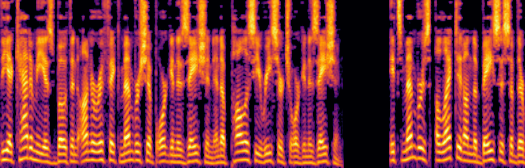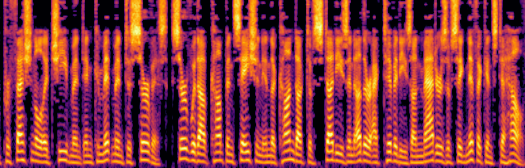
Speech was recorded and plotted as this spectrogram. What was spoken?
The Academy is both an honorific membership organization and a policy research organization. Its members, elected on the basis of their professional achievement and commitment to service, serve without compensation in the conduct of studies and other activities on matters of significance to health.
